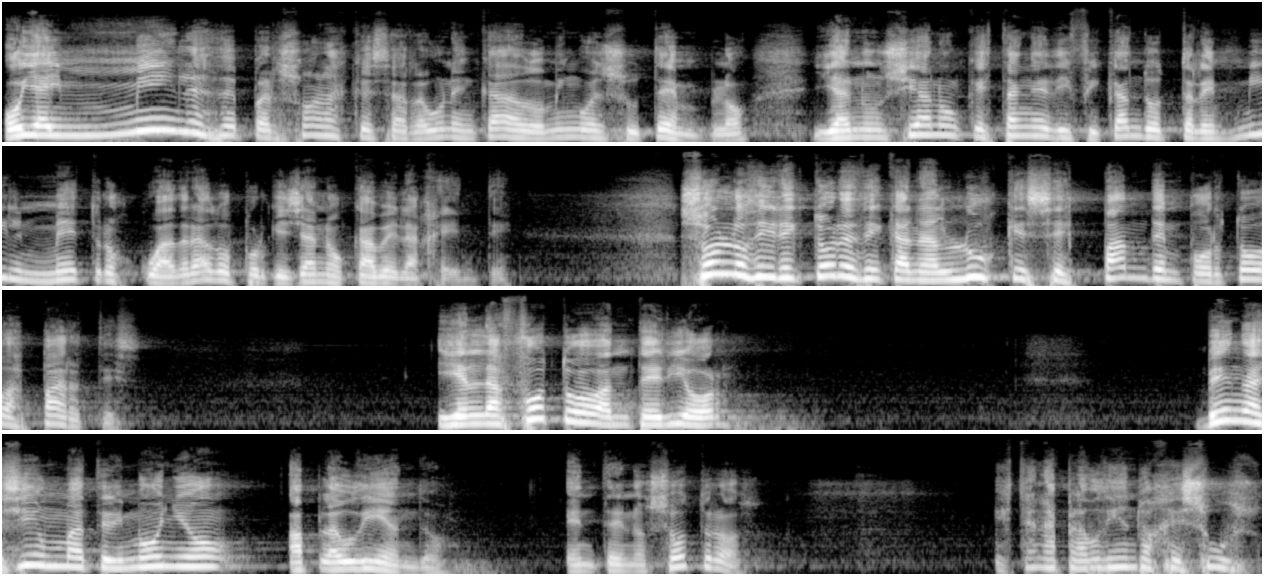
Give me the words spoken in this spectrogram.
Hoy hay miles de personas que se reúnen cada domingo en su templo y anunciaron que están edificando 3.000 metros cuadrados porque ya no cabe la gente. Son los directores de Canal Luz que se expanden por todas partes. Y en la foto anterior, ven allí un matrimonio aplaudiendo. Entre nosotros están aplaudiendo a Jesús.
